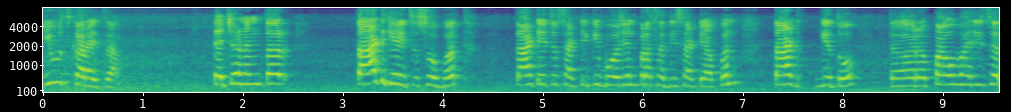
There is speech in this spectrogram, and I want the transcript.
यूज करायचा. त्याच्यानंतर ताट घ्यायचं सोबत. ताट याच्यासाठी की भोजन प्रसादीसाठी आपण ताट घेतो. तर पावभाजीचं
